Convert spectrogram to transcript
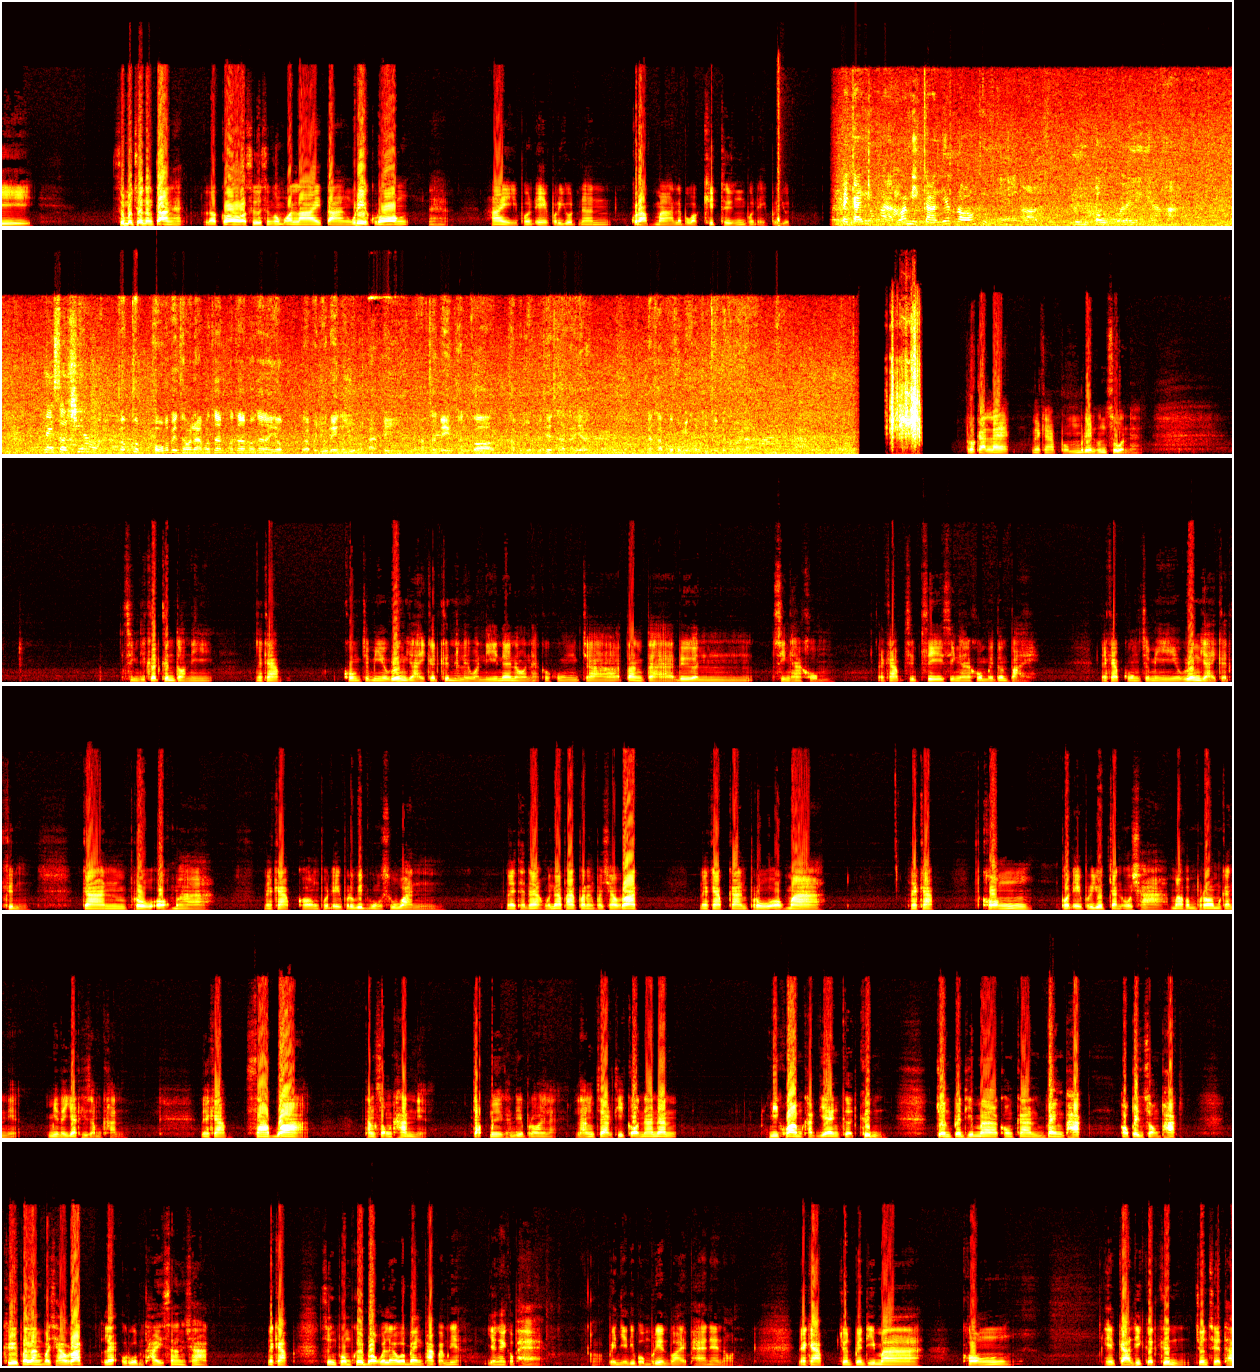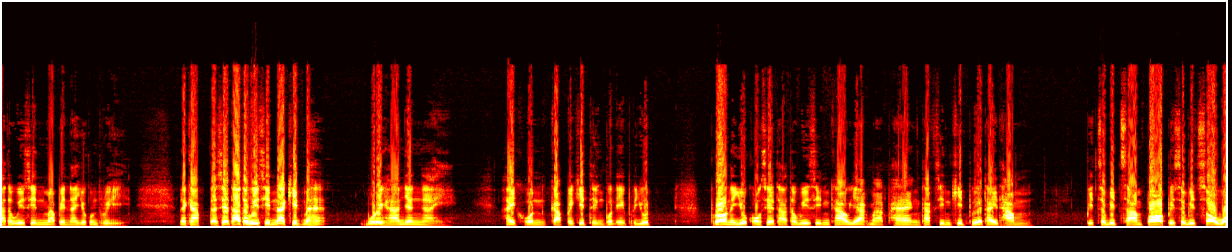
สื่อมวลชนต่างๆฮะแล้วก็สื่อสังคมออนไลน์ต่างเรียกร้องนะฮะให้พลเอกประยุทธ์นั้นกลับมาและบอกว่าคิดถึงพลเอกประยุทธ์ มันไปไกลถึงขนาดว่ามีการเรียกร้องถึงเอ่อลุงตู่อะไรอย่างเงี้ยค่ะ ในโซเชียลอะก็ก็ผมก็เป็นธรรมดาเพราะท่านเพราะท่านเพราะท่านนายกเอ่อประยุทธ์เองก็อยู่มา8ปีนะครับท่านเองท่านก็ทำประโยชน์ประเทศชาติหลายอย่างนะครับก็คงมีคนคิดถึงเป็นธรรมดา ประการแรกนะครับ ผมเรียนหุ้นส่วนนะฮะสิ่งที่เกิดขึ้นตอนนี้นะครับ คงจะมีเรื่องใหญ่เกิดขึ้นในเร็ววันนี้แน่นอนฮะก็คงจะตั้งแต่เดือนสิงหาคมนะครับ 14 สิงหาคมเป็นต้นไปนะครับคงจะมีเรื่องใหญ่เกิดขึ้น การโผล่ออกมานะครับของพลเอกประวิตยวงสุวรรณในฐานะหัวหน้าพรรคพลังประชารัฐนะครับการโผล่ออกมานะครับของพลเอกประยุทธ์จันโอชามาพร้อม ๆ กันเนี่ยมีนัยยะที่สำคัญนะครับ ทราบว่าทั้งสองท่านเนี่ยจับมือกันเรียบร้อยแล้ว หลังจากที่ก่อนหน้านั้น มีความขัดแย้งเกิดขึ้น จนเป็นที่มาของการแบ่งพักออกเป็นสองพัก คือพลังประชารัฐ และรวมไทยสร้างชาตินะครับ ซึ่งผมเคยบอกไว้แล้วว่าแบ่งพักแบบนี้ยยังไงก็แพ้ ก็เป็นอย่างที่ผมเรียนไว้แพ้แน่นอนนะครับ จนเป็นที่มาของเหตุการณ์ที่เกิดขึ้น จนเศรษฐาทวีสินมาเป็นนายกรัฐมนตรี นะครับแต่เศรษฐาทวีสินน่าคิดไหมฮะบริหารยังไง ให้คนกลับไปคิดถึงพลเอกประยุทธ์เพราะในยุคของเศรษฐาทวีสินข้าวยากหมากแพง ทักษิณคิดเพื่อไทยทำปิดสวิตสามปอปิดสวิตสว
